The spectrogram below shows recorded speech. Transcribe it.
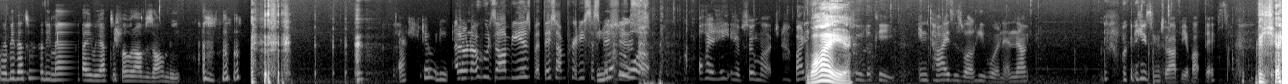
Maybe that's what he meant by we have to vote off zombie. Actually, don't really. I don't know who zombie is, but they sound pretty You know suspicious. what? Oh, I hate him so much. Why? did Why? get So lucky in ties as well. He won, and now. Why do you seem so happy about this? yes.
